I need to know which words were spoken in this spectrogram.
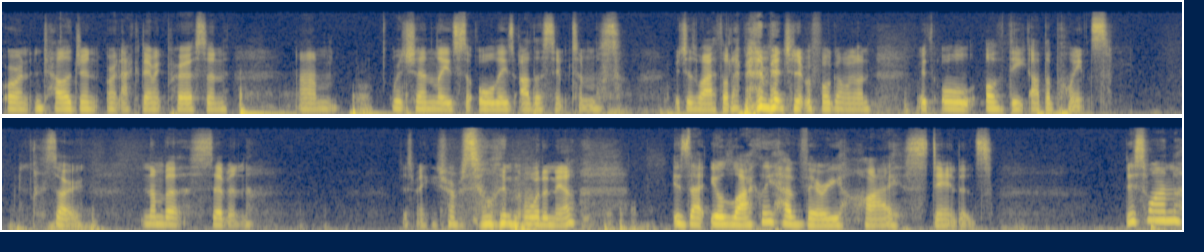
or an intelligent or an academic person, um, which then leads to all these other symptoms, which is why I thought I better mention it before going on with all of the other points. So, number seven, just making sure I'm still in order now, is that you'll likely have very high standards. This one,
